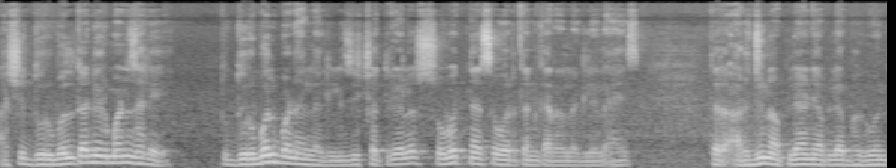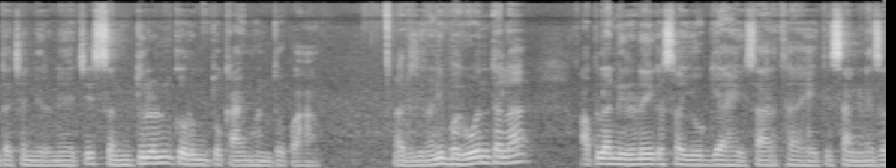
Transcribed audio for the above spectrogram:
अशी दुर्बलता निर्माण झाली. तू दुर्बल बनायला लागली जे क्षत्रियाला सोबतण्याचं वर्तन करायला लागलेलं आहेस तर अर्जुन आपल्या आणि आपल्या भगवंताच्या निर्णयाचे संतुलन करून तो काय म्हणतो पहा. अर्जुन आणि भगवंताला आपला निर्णय कसा योग्य आहे सार्थ आहे ते सांगण्याचा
